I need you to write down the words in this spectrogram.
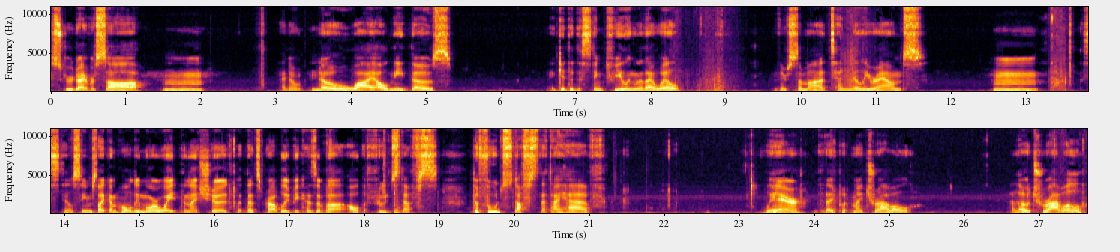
Screwdriver saw. Hmm. I don't know why I'll need those. I get the distinct feeling that I will. There's some uh, 10 milli rounds. Hmm. Still seems like I'm holding more weight than I should, but that's probably because of uh, all the foodstuffs. The foodstuffs that I have. Where did I put my trowel? Hello, trowel.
